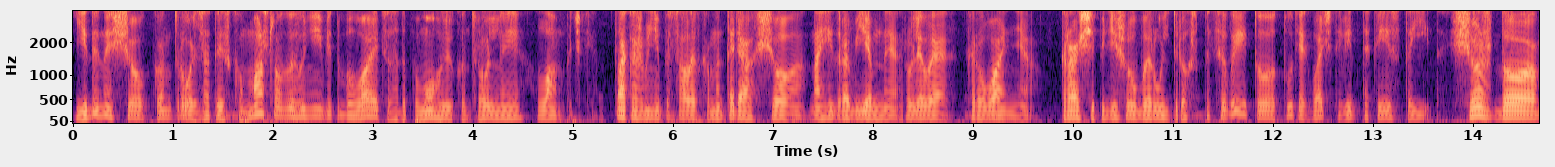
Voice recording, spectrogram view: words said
Єдине, що контроль за тиском масла в двигуні відбувається за допомогою контрольної лампочки. Також мені писали в коментарях, що на гідрооб'ємне рульове керування краще підійшов би руль трьохспецевий, то тут, як бачите, він такий і стоїть. Що ж до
